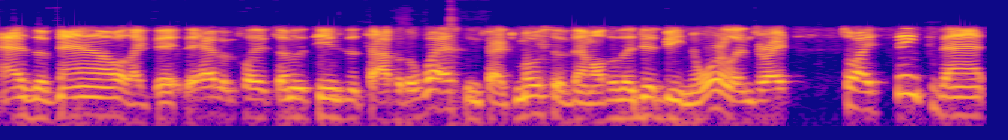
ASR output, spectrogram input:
as of now. Like they, they haven't played some of the teams at the top of the West. In fact, most of them, although they did beat New Orleans, right? So I think that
